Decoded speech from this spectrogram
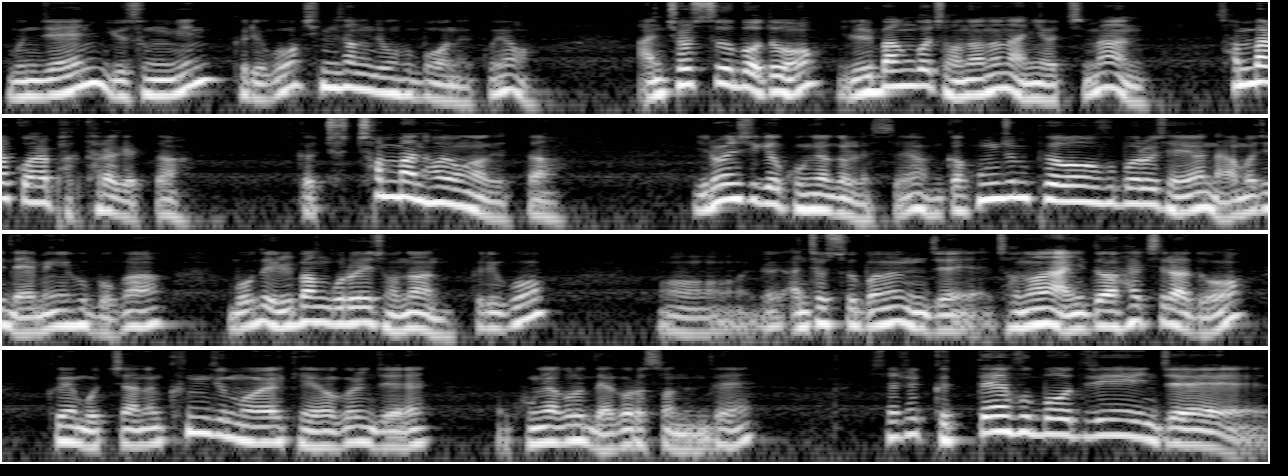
문재인, 유승민 그리고 심상정 후보가 냈고요. 안철수 후보도 일반고 전환은 아니었지만 선발권을 박탈하겠다. 그러니까 추천만 허용하겠다. 이런 식의 공약을 냈어요. 그러니까 홍준표 후보를 제외한 나머지 네 명의 후보가 모두 일반고로의 전환 그리고 어, 안철수 후보는 이제 전환 아니다 할지라도 그에 못지않은 큰 규모의 개혁을 이제 공약으로 내걸었었는데 사실 그때 후보들이 이제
